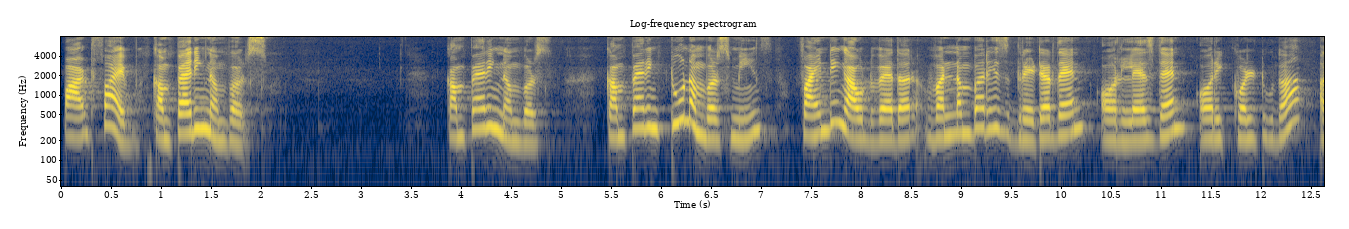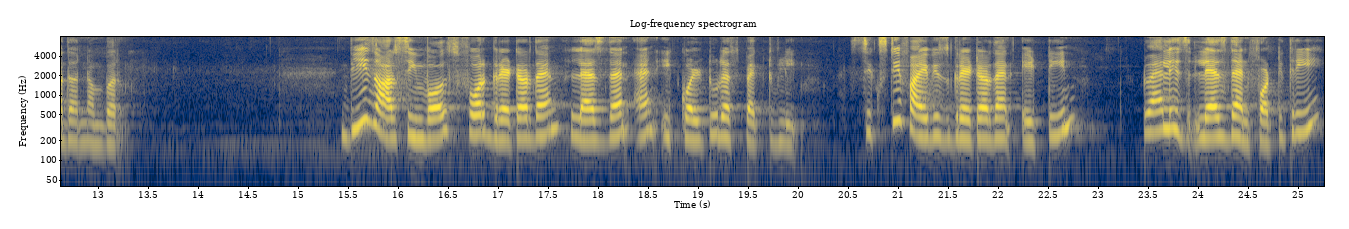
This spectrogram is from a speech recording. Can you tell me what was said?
Part 5 Comparing numbers. Comparing numbers. Comparing two numbers means finding out whether one number is greater than or less than or equal to the other number. These are symbols for greater than, less than and equal to respectively. 65 is greater than 18, 12 is less than 43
